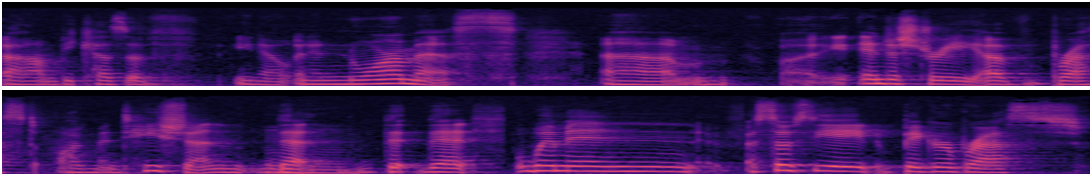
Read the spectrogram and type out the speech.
um, because of you know an enormous um, uh, industry of breast augmentation that, that that women associate bigger breasts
